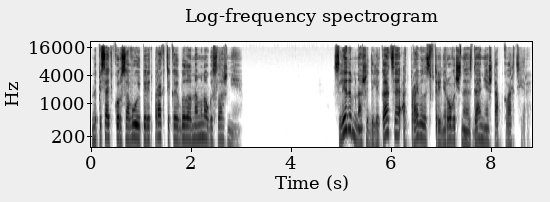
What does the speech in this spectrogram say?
Написать курсовую перед практикой было намного сложнее. Следом наша делегация отправилась в тренировочное здание штаб-квартиры.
